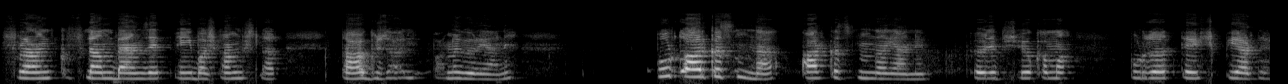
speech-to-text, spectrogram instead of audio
Frank falan benzetmeyi başarmışlar. Daha güzel bana göre yani. Burada arkasında arkasında yani öyle bir şey yok ama burada değişik bir yerde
